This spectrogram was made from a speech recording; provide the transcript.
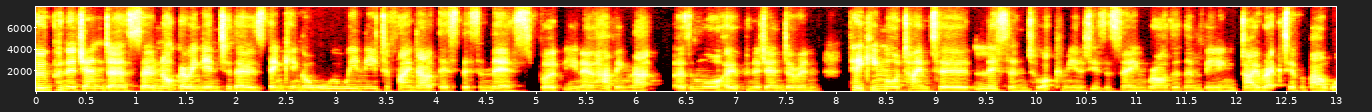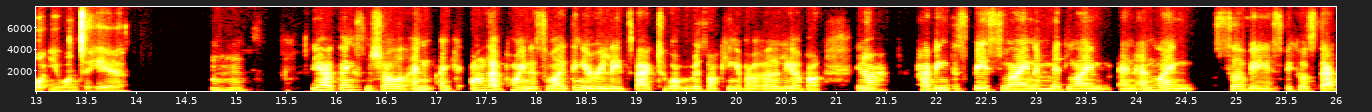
open agenda so not going into those thinking oh well, we need to find out this this and this but you know having that as a more open agenda and taking more time to listen to what communities are saying rather than being directive about what you want to hear mm-hmm. Yeah, thanks, Michelle. And on that point as well, I think it relates back to what we were talking about earlier about, you know, having this baseline and midline and endline surveys because that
